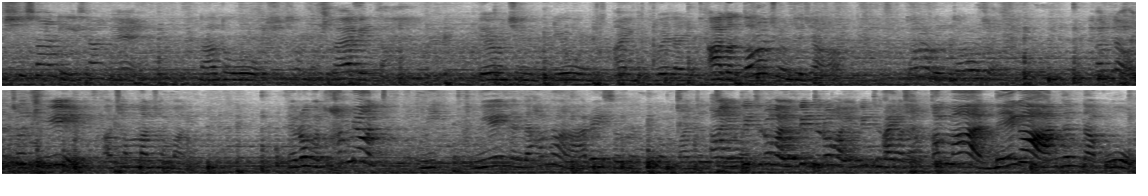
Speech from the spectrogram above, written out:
시선이 이상해. 나도 시선 가야겠다. 여러분 지금 리오 아니 왜나아나 떨어지면 되지 않아? 떨어져, 떨어져. 근데 어차피 아 잠만 잠만. 여러분 한 명은 위 위에 있는데 한 명은 아래 에 있어서 이거 완전. 아 여기 들어가, 여기 들어가, 여기 들어가. 아니 잠깐만 내가 안 된다고.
